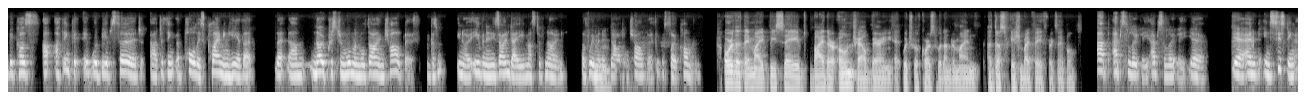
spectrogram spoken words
because I, I think it, it, would be absurd uh, to think that Paul is claiming here that that um, no Christian woman will die in childbirth, because you know, even in his own day, he must have known of women mm-hmm. who died in childbirth. It was so common. Or that they might be saved by their own childbearing, eh, which of course would undermine a justification by faith, for example. Uh, absolutely, absolutely, yeah, yeah, and insisting,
